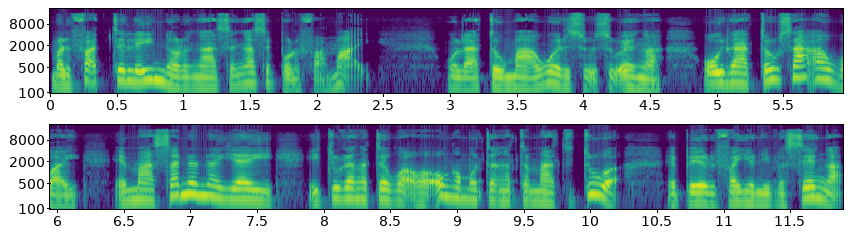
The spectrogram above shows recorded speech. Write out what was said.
ma le whaatele ina o le ngase ngase po le wha mai o lātou māua e su suenga o i lātou sa awai e māsana na iei i tūranga taua o onga mo tangata mātutua e peo ori whaio ni vasenga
